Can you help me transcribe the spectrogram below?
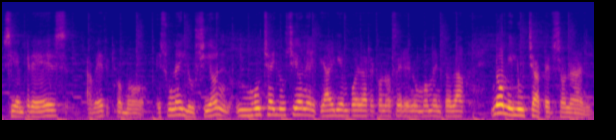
siempre es, a ver, como es una ilusión, mucha ilusión el que alguien pueda reconocer en un momento dado, no mi lucha personal,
